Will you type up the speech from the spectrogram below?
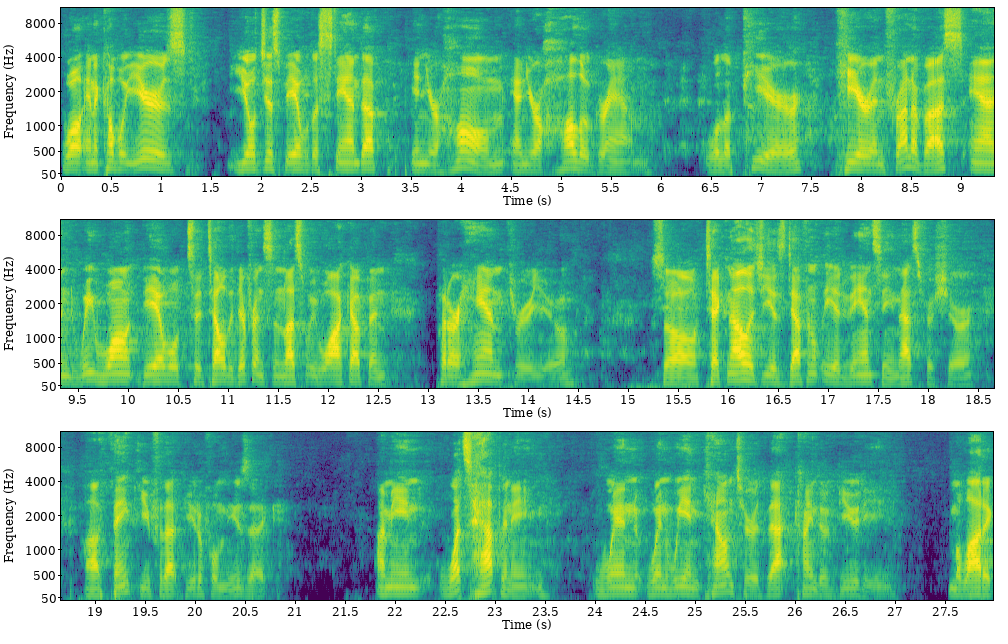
Well, in a couple years, you'll just be able to stand up in your home and your hologram will appear here in front of us, and we won't be able to tell the difference unless we walk up and put our hand through you. So, technology is definitely advancing, that's for sure. Uh, thank you for that beautiful music. I mean, what's happening when, when we encounter that kind of beauty, melodic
